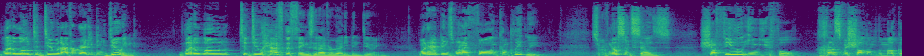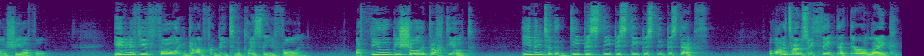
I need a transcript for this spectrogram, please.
let alone to do what I've already been doing, let alone to do half the things that I've already been doing. What happens when I've fallen completely? So Rav Nassan says, Shafilu im yifol, chas v'shalom lemakom shiyafol. Even if you've fallen, God forbid, to the place that you've fallen, afilu bishol hetachtiot, even to the deepest, deepest, deepest, deepest depth. A lot of times we think that there are like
